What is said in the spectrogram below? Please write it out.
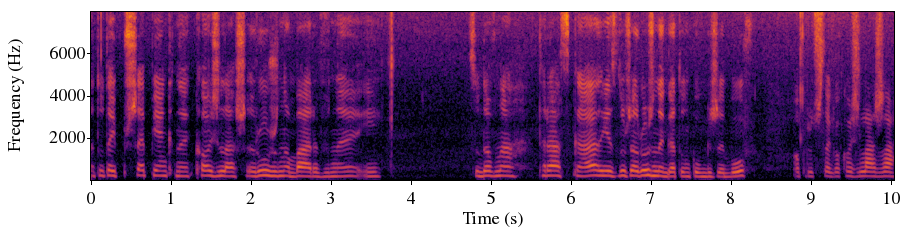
A tutaj przepiękny koźlarz różnobarwny i cudowna traska. Jest dużo różnych gatunków grzybów. Oprócz tego koźlarza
